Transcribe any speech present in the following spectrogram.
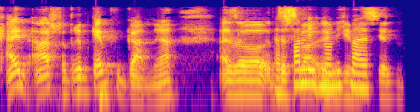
kein Arsch da drin kämpfen kann, ja. Also das, das fand ich noch nicht mal. Bisschen,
